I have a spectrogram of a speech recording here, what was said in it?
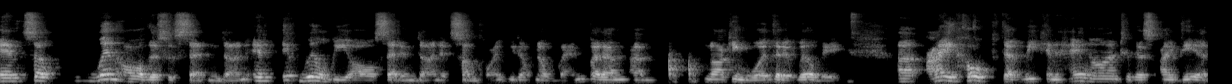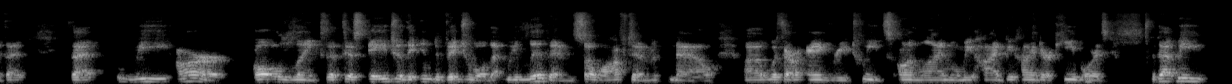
And so when all this is said and done, and it will be all said and done at some point, we don't know when, but I'm, I'm knocking wood that it will be. Uh, I hope that we can hang on to this idea that that we are all linked, that this age of the individual that we live in so often now uh, with our angry tweets online when we hide behind our keyboards, that we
